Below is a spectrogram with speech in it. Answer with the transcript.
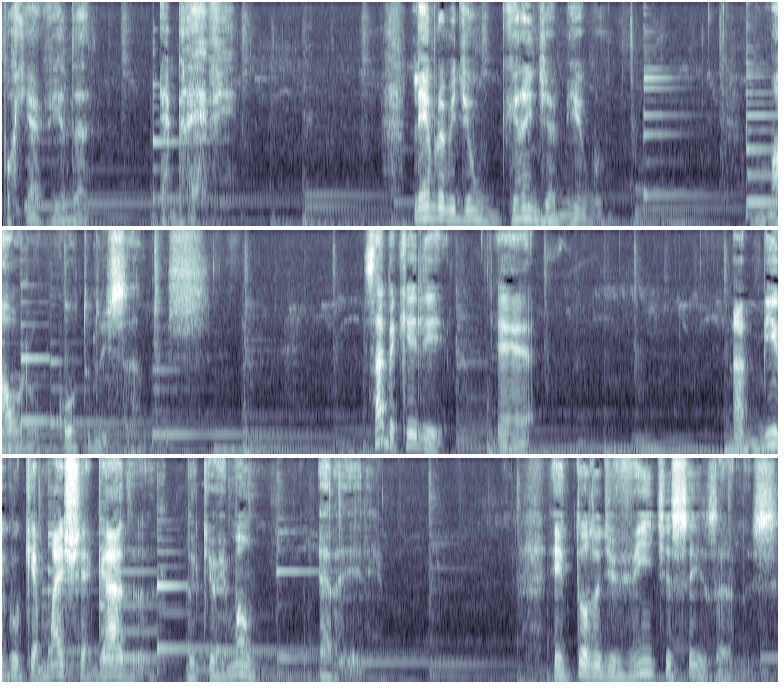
Porque a vida é breve. Lembro-me de um grande amigo, Mauro Couto dos Santos. Sabe aquele é, amigo que é mais chegado do que o irmão? Era ele em torno de 26 anos.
